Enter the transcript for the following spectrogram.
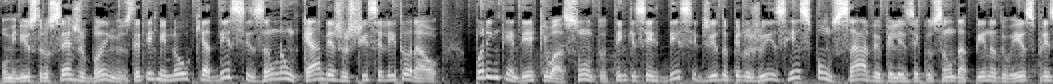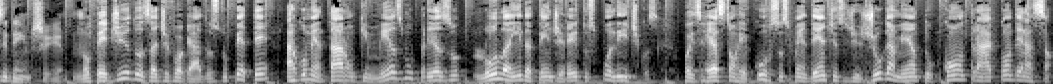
O ministro Sérgio Banhos determinou que a decisão não cabe à Justiça Eleitoral, por entender que o assunto tem que ser decidido pelo juiz responsável pela execução da pena do ex-presidente. No pedido, os advogados do PT argumentaram que, mesmo preso, Lula ainda tem direitos políticos, pois restam recursos pendentes de julgamento contra a condenação.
